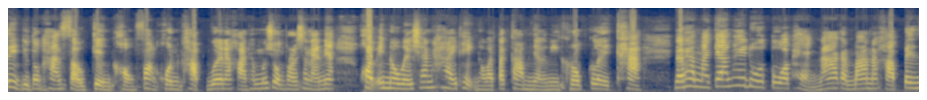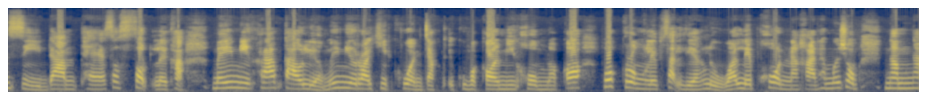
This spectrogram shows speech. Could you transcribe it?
ติดอยู่ตรงคานเสาเก่งของฝั่งคนขับด้วยนะคะท่านผู้ชมเพราะฉะนั้นเนี่ยความ innovation high tech นวัตกรรมเนี่ยมีครบเลยค่ะเดี๋ยวทำมาแก้มให้ดูตัวแผงหน้ากันบ้างนะคะ เป็นสีดำแท้สดๆเลยค่ะ ไม่มีคราบกาวเหลือง ไม่มีรอยขีดข่วนจากอุปกรณ์มีคม แล้วก็พวกกรงเล็บสัตว์เลี้ยงหรือว่าเล็บคนนะคะท่านผู้ชมง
